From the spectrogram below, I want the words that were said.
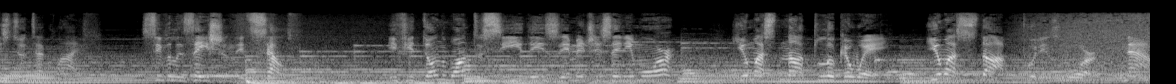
is to attack life, civilization itself. If you don't want to see these images anymore, you must not look away. You must stop Putin's war now.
